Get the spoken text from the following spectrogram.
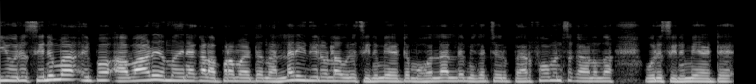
ഈ ഒരു സിനിമ ഇപ്പോൾ അവാർഡ് എന്നതിനേക്കാൾ അപ്പുറമായിട്ട് നല്ല രീതിയിലുള്ള ഒരു സിനിമയായിട്ട് മോഹൻലാലിന്റെ മികച്ച ഒരു പെർഫോമൻസ് കാണുന്ന ഒരു സിനിമയായിട്ട്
